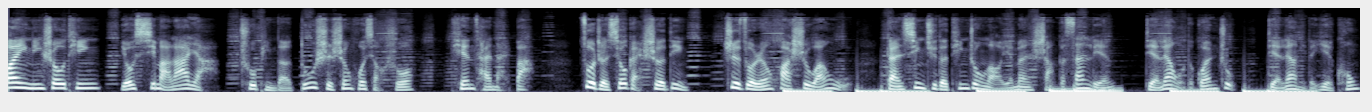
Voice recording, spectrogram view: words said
欢迎您收听由喜马拉雅出品的都市生活小说《天才奶爸》，作者修改设定，制作人画师晚舞。感兴趣的听众老爷们，赏个三连，点亮我的关注，点亮你的夜空。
